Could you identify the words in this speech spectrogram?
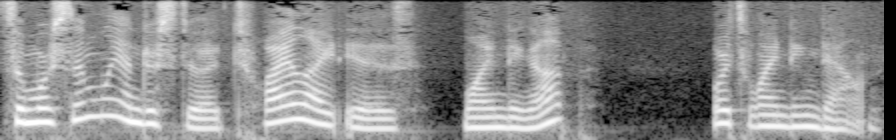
So, more simply understood, twilight is winding up or it's winding down.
